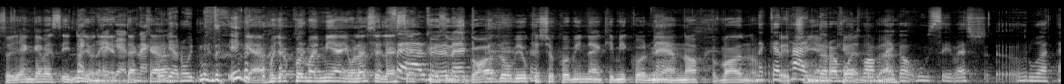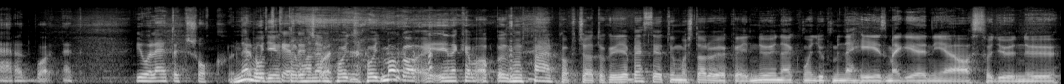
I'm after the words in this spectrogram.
Szóval engem ez így nagyon érdekel. ugyanúgy, mint... Igen, hogy akkor majd milyen jó lesz, hogy lesz egy közös gardróbjuk, és akkor mindenki mikor, Nem. milyen nap van. Neked hány darabod kedve. van meg a 20 éves ruhatáradból? Tehát Jó, lehet, hogy sok. Nem úgy értem, hanem hogy, hogy maga, én nekem a, a párkapcsolatok, ugye beszéltünk most arról, hogy egy nőnek mondjuk nehéz megélnie azt, hogy ő nő,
